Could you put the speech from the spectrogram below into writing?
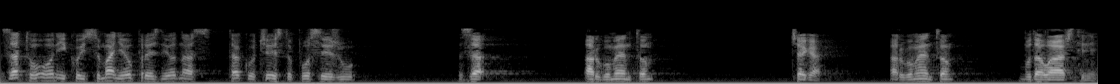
Zato oni koji su manje oprezni od nas tako često posežu za argumentom čega? Argumentom budalaštine.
